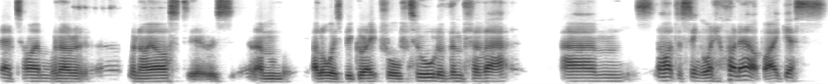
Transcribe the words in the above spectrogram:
their time when I when I asked. It was um, I'll always be grateful to all of them for that. Um, it's hard to single anyone out, but I guess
